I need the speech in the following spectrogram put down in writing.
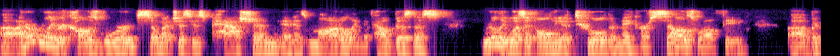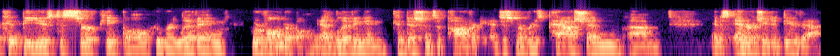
uh, I don't really recall his words so much as his passion and his modeling of how business really wasn't only a tool to make ourselves wealthy, uh, but could be used to serve people who were living, who were vulnerable and living in conditions of poverty. I just remember his passion um, and his energy to do that.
